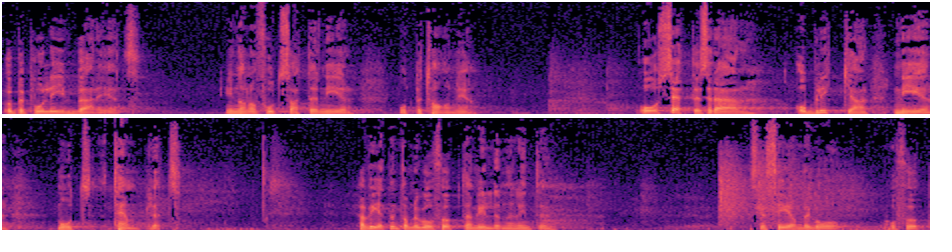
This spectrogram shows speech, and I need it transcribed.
uppe på Olivberget innan de fortsatte ner mot Betania. Och sätter sig där och blickar ner mot templet. Jag vet inte om det går att få upp den bilden eller inte. Vi ska se om det går att få upp.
